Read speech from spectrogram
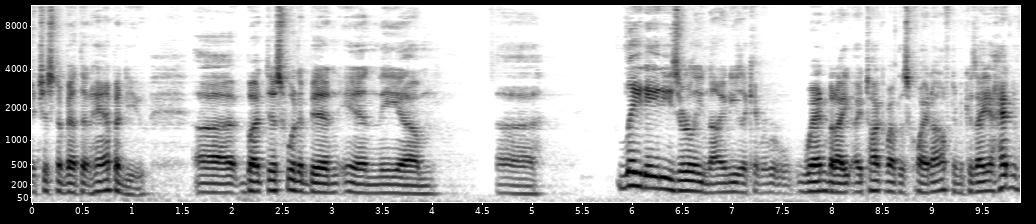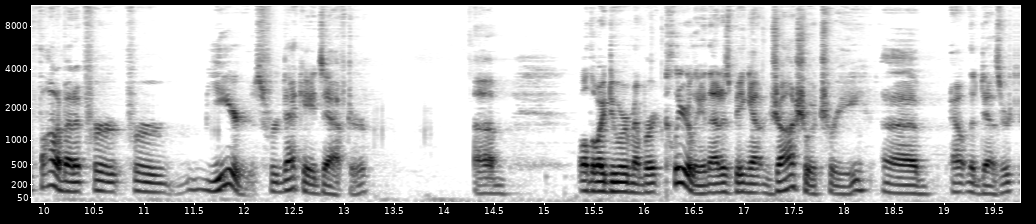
it's just an event that happened to you. Uh, but this would have been in the um, uh, late 80s early 90s i can't remember when but I, I talk about this quite often because i hadn't thought about it for for years for decades after um, although i do remember it clearly and that is being out in joshua tree uh, out in the desert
